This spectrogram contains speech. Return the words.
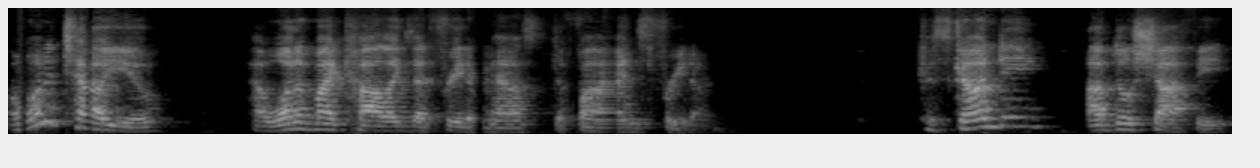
I want to tell you how one of my colleagues at Freedom House defines freedom. Kaskandi Abdul Shafi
